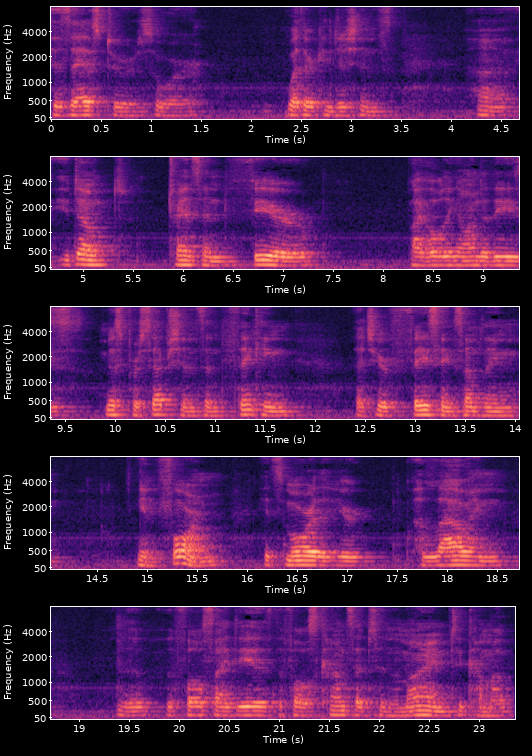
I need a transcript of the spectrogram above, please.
disasters or weather conditions. Uh, you don't transcend fear by holding on to these misperceptions and thinking that you're facing something in form. It's more that you're allowing the, the false ideas, the false concepts in the mind to come up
